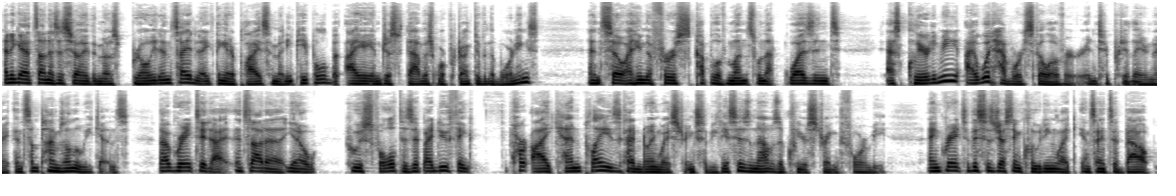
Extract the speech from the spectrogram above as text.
and again, it's not necessarily the most brilliant insight, and I think it applies to many people, but I am just that much more productive in the mornings. And so I think the first couple of months when that wasn't as clear to me, I would have work spill over into pretty late at night and sometimes on the weekends. Now, granted, I, it's not a, you know, whose fault is it? But I do think the part I can play is kind of knowing my strengths and weaknesses. And that was a clear strength for me. And granted, this is just including like insights about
